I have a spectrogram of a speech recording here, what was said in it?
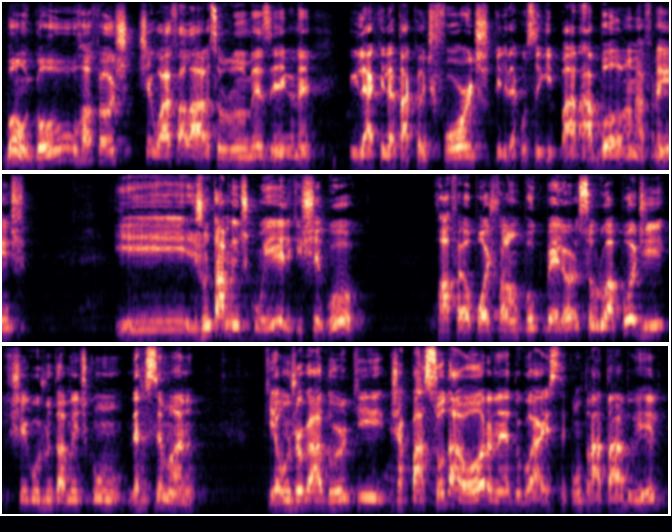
Bom, igual o Rafael chegou a falar sobre o Bruno Mezenga, né? Ele é aquele atacante forte, que ele vai conseguir parar a bola lá na frente. E juntamente com ele, que chegou, o Rafael pode falar um pouco melhor sobre o Apodi, que chegou juntamente com nessa semana. Que é um jogador que já passou da hora, né, do Goiás ter contratado ele.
